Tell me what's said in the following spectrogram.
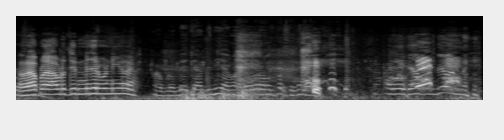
હવે આપણે આપણે જીરું નજરમાં નહીં આવે ને. આપણો બે ચાર દિન નહીં આવે. અરે ક્યાં દેવાનું નહીં.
